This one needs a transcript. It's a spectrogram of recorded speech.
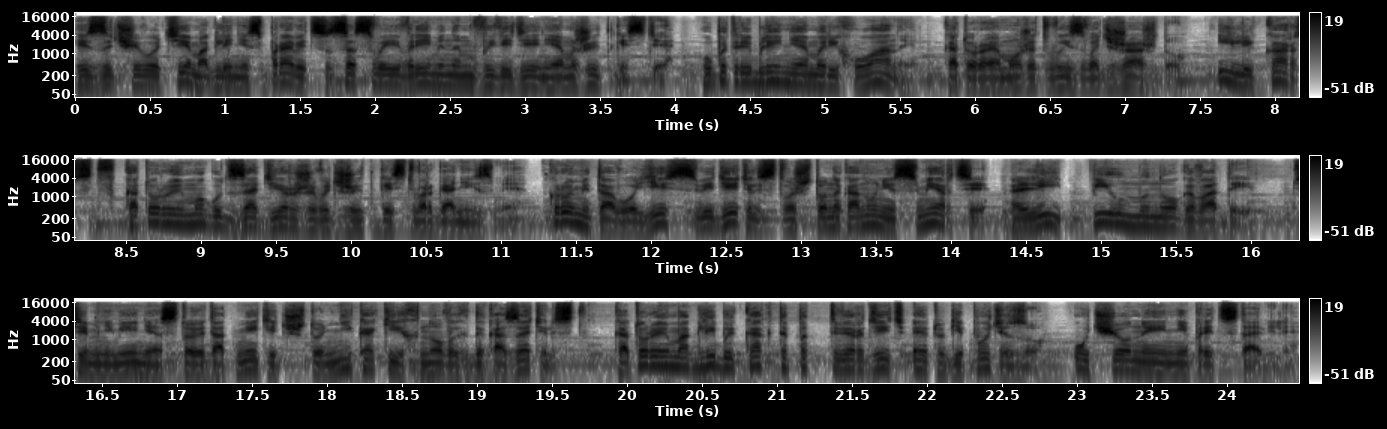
из-за чего те могли не справиться со своевременным выведением жидкости, употребление марихуаны, которая может вызвать жажду, и лекарств, которые могут задерживать жидкость в организме. Кроме того, есть свидетельство, что накануне смерти Ли пил много воды – тем не менее, стоит отметить, что никаких новых доказательств, которые могли бы как-то подтвердить эту гипотезу, ученые не представили.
